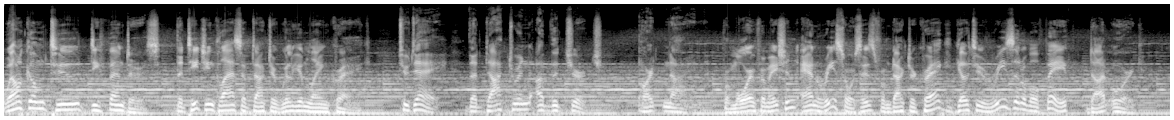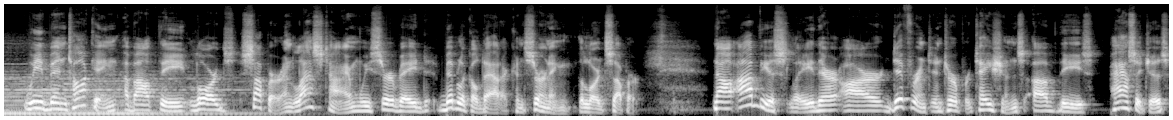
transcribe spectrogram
Welcome to Defenders, the teaching class of Dr. William Lane Craig. Today, the Doctrine of the Church, Part 9. For more information and resources from Dr. Craig, go to reasonablefaith.org. We've been talking about the Lord's Supper, and last time we surveyed biblical data concerning the Lord's Supper. Now, obviously, there are different interpretations of these passages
